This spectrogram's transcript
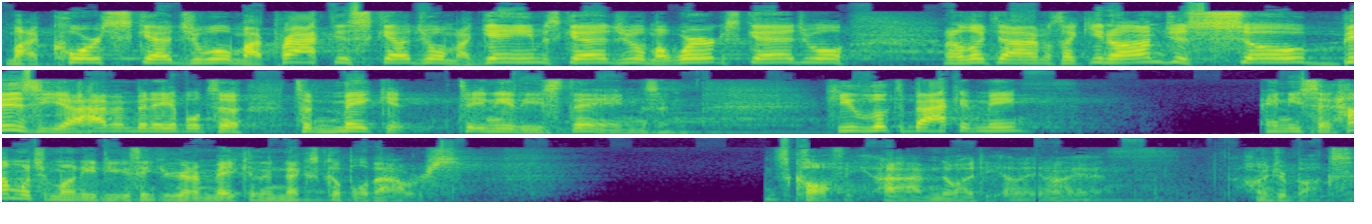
my course schedule, my practice schedule, my game schedule, my work schedule. And I looked at him and was like, you know, I'm just so busy, I haven't been able to, to make it to any of these things. And he looked back at me and he said, How much money do you think you're going to make in the next couple of hours? It's coffee. I have no idea. You know, 100 bucks.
